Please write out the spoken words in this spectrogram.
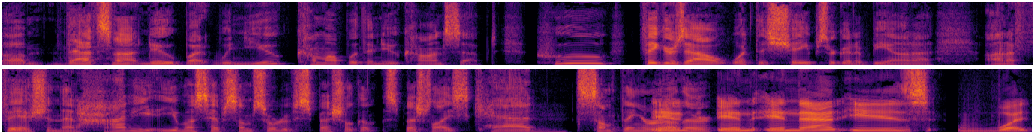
um, that's not new. But when you come up with a new concept, who figures out what the shapes are going to be on a on a fish, and then how do you? You must have some sort of special specialized CAD something or and, other. And and that is what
